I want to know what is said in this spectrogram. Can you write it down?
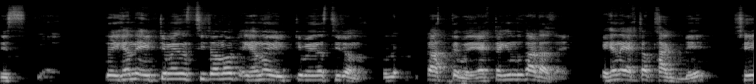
square. তো এখানে এইটটি মাইনাস থিটা নট, এখানে এইটটি মাইনাস থিটা নট। তাহলে কাটতে পারি, একটা কিন্তু কাটা যায়। এখানে একটা থাকবে, সেই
